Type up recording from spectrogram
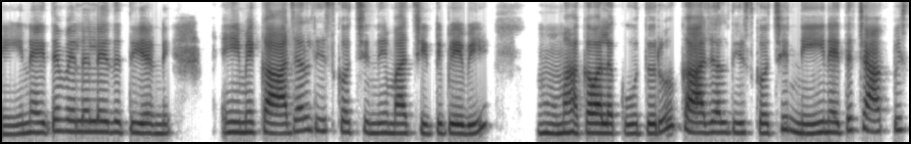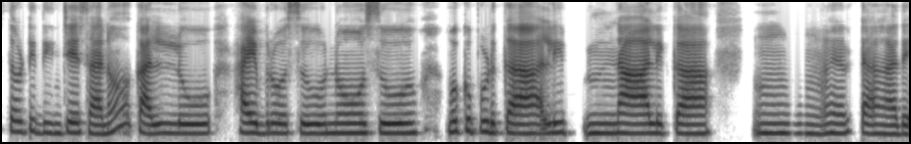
నేనైతే వెళ్ళలేదు తీయండి. ఈమె కాజాలు తీసుకొచ్చింది మా చిట్టి బేబీ. మా అక్క వాళ్ళ కూతురు. కాజాలు తీసుకొచ్చి నేనైతే చాక్పీస్ తోటి దించేసాను. కళ్ళు, హైబ్రోస్ నోసు, ముక్కు పుడక, లిప్ నాలిక అదే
